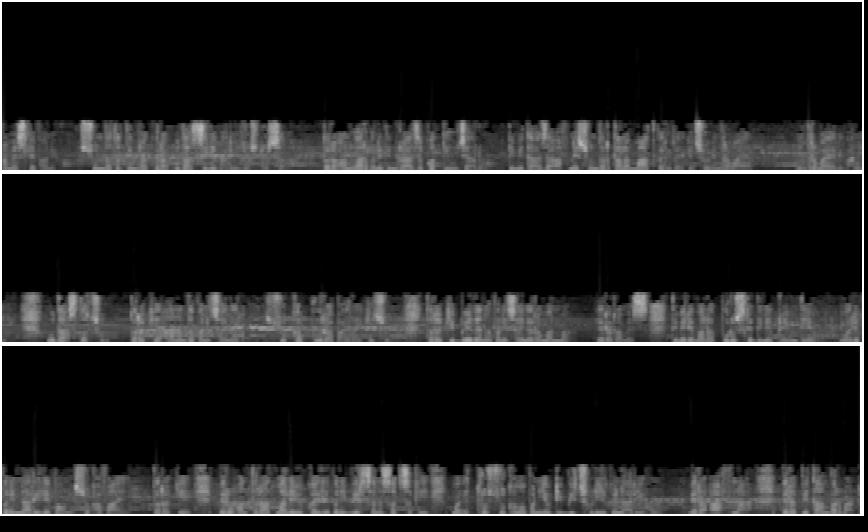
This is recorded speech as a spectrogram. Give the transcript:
रमेशले भन्यो सुन्दा त तिम्रा कुरा उदासीले भरिए जस्तो छ तर अनुहार भने तिम्रो आज कति उज्यालो। तिमी त आज आफ्नै सुन्दरतालाई मात गरिरहेकी छौ इन्द्रमाया। इन्द्रमायाले भने उदास त छु तर के आनन्द पनि छैन र सुख पूरा पाइरहेकी छु तर के वेदना पनि छैन र मनमा। हेर रमेश तिमीले मलाई पुरुषले दिने प्रेम दियौ। मैले पनि नारीले पाउने सुख पाएँ। तर के मेरो अन्तरात्माले यो कहिले पनि बिर्सन सक्छ कि? म यत्रो सुखमा पनि एउटी बिछोडिएको नारी हुँ। मेरा आफ्ना मेरा पिताम्बरबाट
